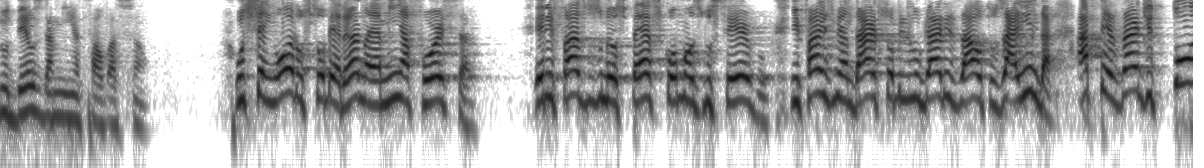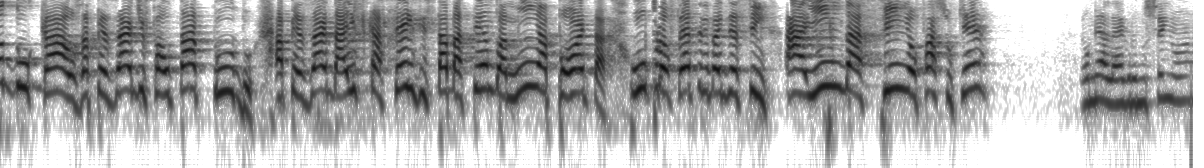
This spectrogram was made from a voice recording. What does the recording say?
no Deus da minha salvação. O Senhor, o soberano, é a minha força. Ele faz os meus pés como os do servo e faz-me andar sobre lugares altos. Ainda, apesar de todo o caos, apesar de faltar tudo, apesar da escassez estar batendo a minha porta, o profeta ele vai dizer assim: ainda assim eu faço o quê? Eu me alegro no Senhor.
